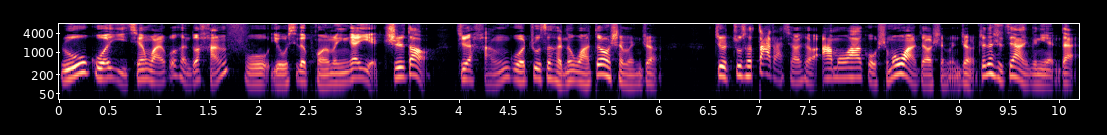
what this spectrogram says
如果以前玩过很多韩服游戏的朋友们，应该也知道，就是韩国注册很多网都要身份证，就是注册大大小小阿猫阿狗什么网都要身份证，真的是这样一个年代。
